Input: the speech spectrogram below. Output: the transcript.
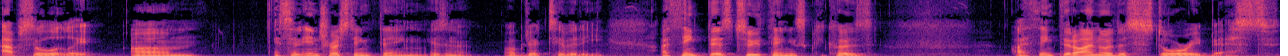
absolutely. Um, it's an interesting thing, isn't it? Objectivity. I think there's two things because I think that I know the story best.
